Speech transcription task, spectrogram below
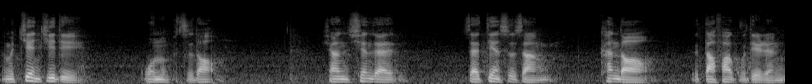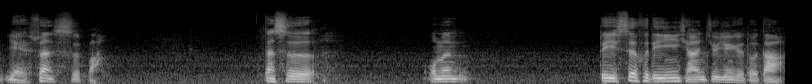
那么间接的，我们不知道。像现在在电视上看到大法鼓的人也算是吧。但是我们对于社会的影响究竟有多大？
